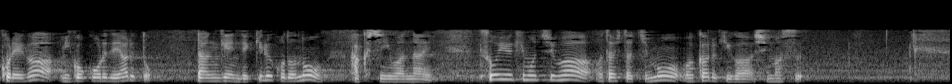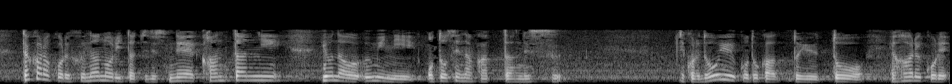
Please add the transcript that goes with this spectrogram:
これが御心であると。断言できるほどの確信はない。そういう気持ちは私たちもわかる気がします。だからこれ船乗りたちですね簡単にヨナを海に落とせなかったんです。でこれどういうことかというとやはりこれ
